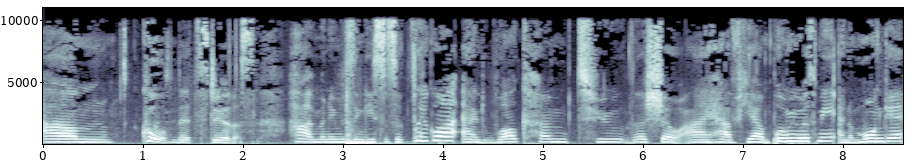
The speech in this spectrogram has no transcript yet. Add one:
Um, Cool, let's do this. Hi, my name is Ngisa Sukligwa and welcome to the show. I have here Bumi with me and Amonge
